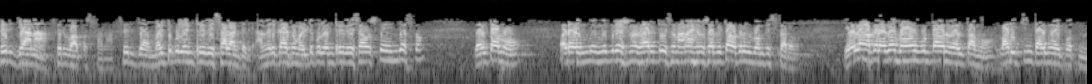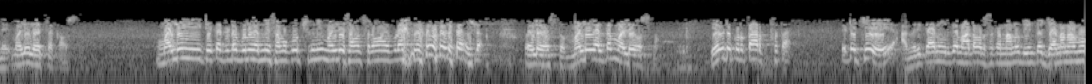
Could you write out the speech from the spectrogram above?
ఫిర్ జానా ఫిర్ వాపస్తానా ఫిర్ జా మల్టిపుల్ ఎంట్రీ వీసా లాంటిది. అమెరికాకి మల్టిపుల్ ఎంట్రీ వీసా వస్తే ఏం చేస్తాం? వెళ్తాము. వాడు ఇమ్మిగ్రేషన్ అథారిటీస్ నానా హింస పెట్టి అవతలకి పంపిస్తారు. ఏదో అక్కడ ఏదో బాగుంటామని వెళ్తాము. వాడు ఇచ్చిన టైం అయిపోతుంది. మళ్ళీ లేచక్క వస్తాం మళ్ళీ టికెట్ డబ్బులు అన్నీ సమకూర్చుకుని మళ్ళీ సంవత్సరం ఎప్పుడైనా మళ్ళీ వెళ్తాం. మళ్ళీ వస్తాం. మళ్ళీ వెళ్తాం మళ్ళీ వస్తాం. ఏమిటి కృతార్థత? ఇటు వచ్చి అమెరికా ఊరికే మాట వరుస కన్నాను. దీంట్లో జననము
